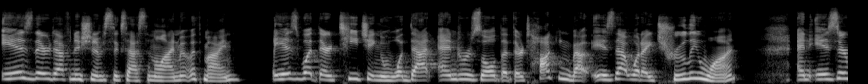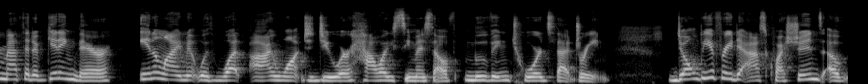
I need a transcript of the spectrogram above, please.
Is their definition of success in alignment with mine? Is what they're teaching, and what that end result that they're talking about, is that what I truly want? And is their method of getting there in alignment with what I want to do or how I see myself moving towards that dream? Don't be afraid to ask questions of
